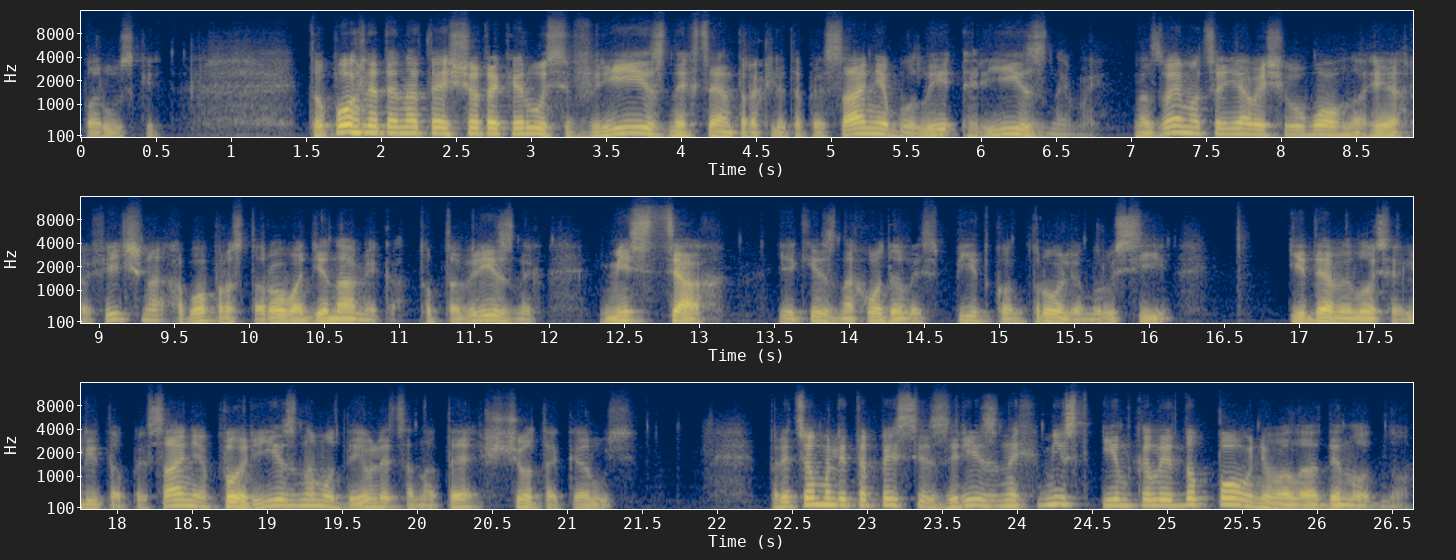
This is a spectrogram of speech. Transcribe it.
по-русски, то погляди на те, що таке Русь в різних центрах літописання були різними. Назвемо це явище умовно географічна або просторова динаміка, тобто в різних місцях, які знаходились під контролем Русі і де велося літописання, по-різному дивляться на те, що таке Русь. При цьому літописці з різних міст інколи доповнювали один одного,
